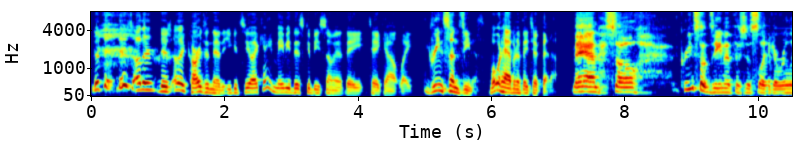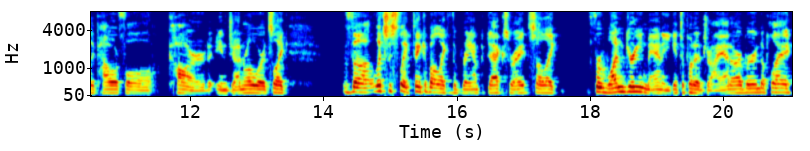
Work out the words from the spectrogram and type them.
there's other there's other cards in there that you could see like, hey, maybe this could be something that they take out, like Green Sun Zenith. What would happen if they took that out? Man, so Green Sun Zenith is just like a really powerful card in general, where it's like the let's just like think about like the ramp decks, right? So like for one green mana, you get to put a Dryad Arbor into play.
